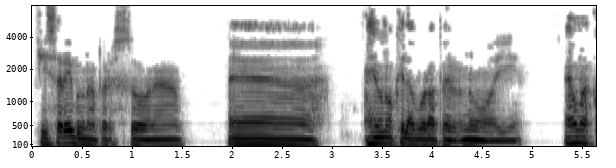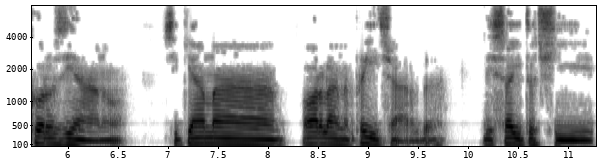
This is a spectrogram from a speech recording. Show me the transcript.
ci sarebbe una persona. Eh, è uno che lavora per noi. È un acorosiano. Si chiama Orlan Pritchard di solito ci,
